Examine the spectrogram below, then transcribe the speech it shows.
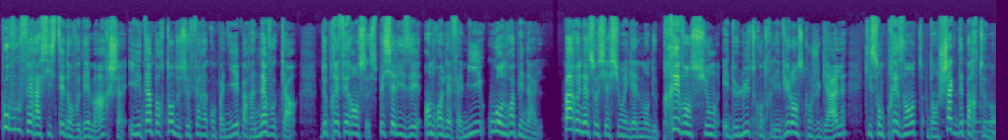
Pour vous faire assister dans vos démarches, il est important de se faire accompagner par un avocat, de préférence spécialisé en droit de la famille ou en droit pénal, par une association également de prévention et de lutte contre les violences conjugales qui sont présentes dans chaque département.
